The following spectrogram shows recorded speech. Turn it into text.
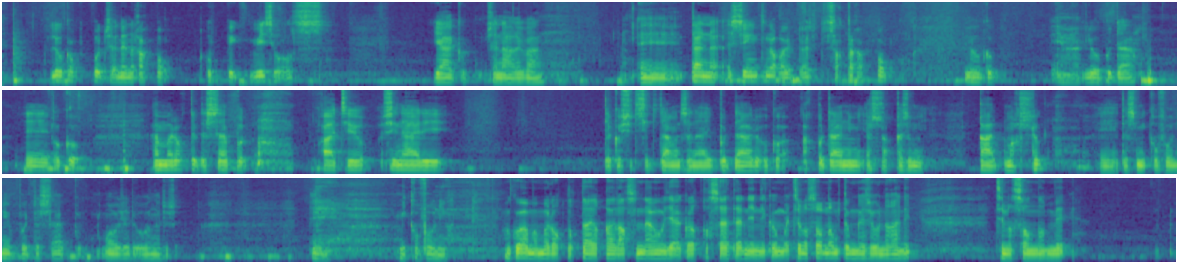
луукорпут сананеқарпо uppik visuals яакуп санаарива э тан ассигинтунеқуйттуас сартақарпо луукуп луукута э оку аммалорту тассааппут радио синаали такушит ситаамат санаайппут таалу уку аққутааними аллаққасуми qaat marluk э тас микрофониуппут тассааппут моосалу уангалуса э микрофониун Ukua mammalortortaajoqqaalaarsinnaamu yaaku eqqarsaataaniinnikumma timersornerm tuнгасуунерани тимерсорнерми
